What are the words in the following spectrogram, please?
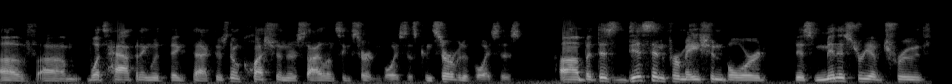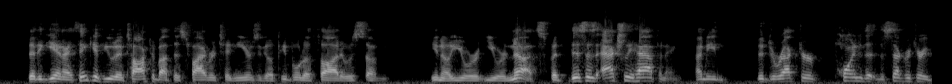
of um, what's happening with big tech. There's no question they're silencing certain voices, conservative voices. Uh, but this disinformation board, this ministry of truth, that again, I think if you would have talked about this five or ten years ago, people would have thought it was some, you know, you were you were nuts. But this is actually happening. I mean, the director pointed, the secretary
